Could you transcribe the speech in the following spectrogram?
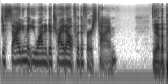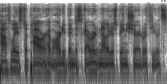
deciding that you wanted to try it out for the first time. Yeah, the pathways to power have already been discovered and now they're just being shared with you. It's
